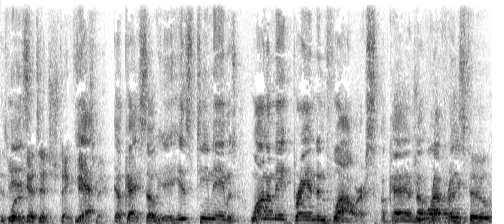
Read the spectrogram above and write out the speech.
is where Is- it gets interesting, if Yeah. me. Okay, so his team name is Wanna Make Brandon Flowers. Okay, Do you reference make to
